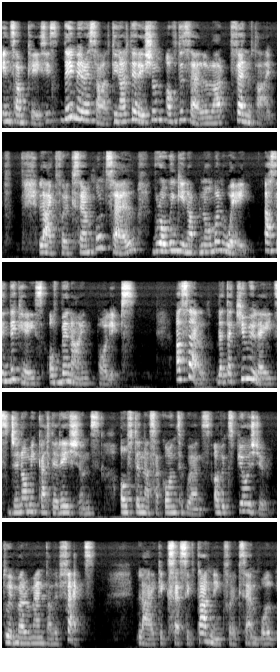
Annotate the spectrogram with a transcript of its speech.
in some cases, they may result in alteration of the cellular phenotype, like for example cell growing in abnormal way, as in the case of benign polyps. A cell that accumulates genomic alterations, often as a consequence of exposure to environmental effects, like excessive tanning, for example,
